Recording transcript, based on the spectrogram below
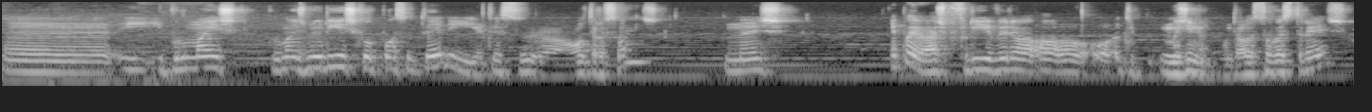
Eh, e, e por, mais, por mais melhorias que ele possa ter e até alterações, mas epá, eu acho que preferia ver, tipo, imagina, um of Us 3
